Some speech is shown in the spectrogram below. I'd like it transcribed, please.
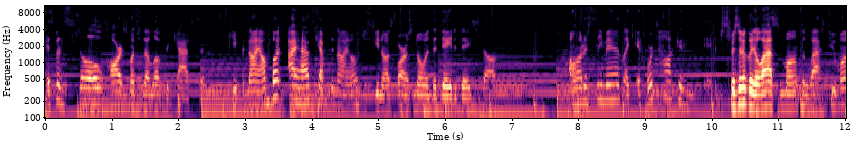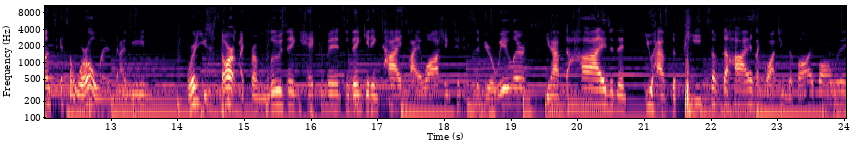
it's been so hard as much as I love the Cats to keep an eye on, but I have kept an eye on just, you know, as far as knowing the day to day stuff. Honestly, man, like if we're talking specifically the last month, the last two months, it's a whirlwind. I mean, where do you start? Like from losing Hickman to then getting Ty Ty Washington and Sahvir Wheeler. You have the highs, and then you have the peaks of the highs, like watching the volleyball win,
